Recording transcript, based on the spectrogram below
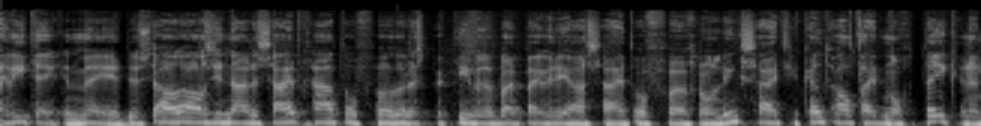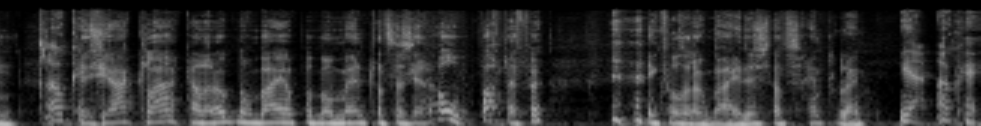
En wie tekent mee? Dus als je naar de site gaat, of respectievelijk bij PvdA-site of GroenLinks-site, je kunt altijd nog tekenen. Okay. Dus ja, klaar kan er ook nog bij op het moment dat ze zeggen: Oh, wacht even. ik wil er ook bij, dus dat is geen probleem. Ja, oké.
